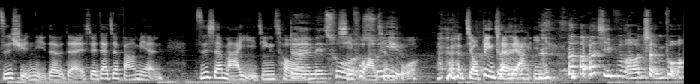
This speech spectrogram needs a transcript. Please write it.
咨询你，对不对？所以在这方面，资深蚂蚁已经从对，没错，媳妇熬成婆。久病成良医，媳妇熬成婆，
